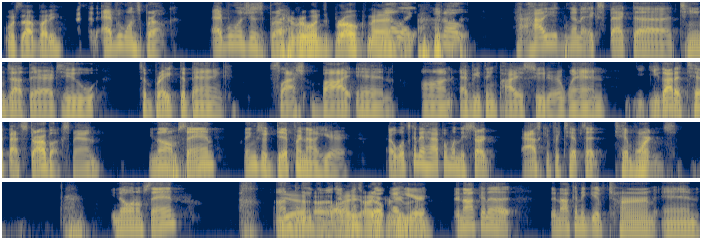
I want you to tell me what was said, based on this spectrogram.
What's that, buddy? I said everyone's broke. Everyone's just broke. Everyone's broke, man. You know, like you know, how you gonna expect uh, teams out there to to break the bank slash buy in on everything Pius Suter when you got a tip at Starbucks, man? You know what I'm saying? Things are different out here. Uh, what's gonna happen when they start asking for tips at Tim Hortons? You know what I'm saying? Unbelievable. Yeah, Everyone's I, broke I agree, out here. Man. They're not gonna they're not gonna give term and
